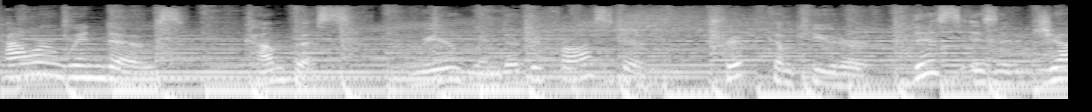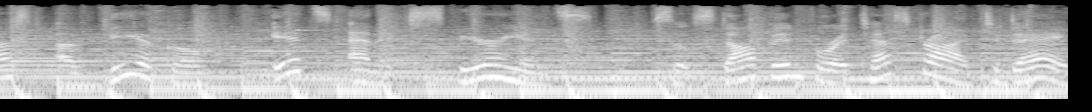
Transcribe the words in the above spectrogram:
power windows, compass, rear window defroster, trip computer. This isn't just a vehicle, it's an experience. So stop in for a test drive today.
